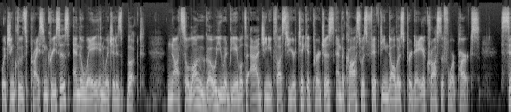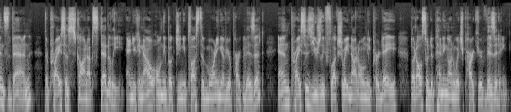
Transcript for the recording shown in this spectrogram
which includes price increases and the way in which it is booked. Not so long ago, you would be able to add Genie Plus to your ticket purchase, and the cost was $15 per day across the four parks. Since then, the price has gone up steadily, and you can now only book Genie Plus the morning of your park visit, and prices usually fluctuate not only per day, but also depending on which park you're visiting.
